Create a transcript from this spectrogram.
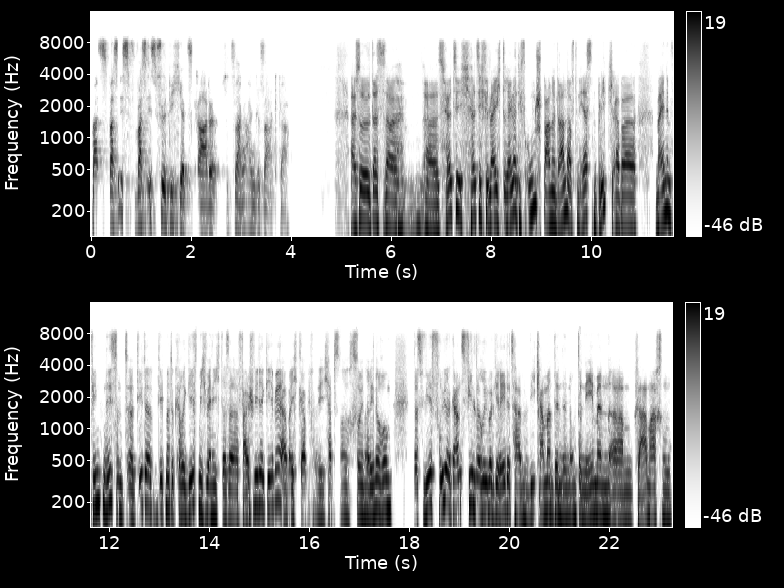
was, was, ist, was ist für dich jetzt gerade sozusagen angesagt da? Also das, äh, äh, es hört sich, hört sich vielleicht relativ unspannend an auf den ersten Blick, aber mein Empfinden ist, und äh, Dieter, Dietmar, du korrigierst mich, wenn ich das äh, falsch wiedergebe, aber ich glaube, ich habe es noch so in Erinnerung, dass wir früher ganz viel darüber geredet haben, wie kann man denn den Unternehmen ähm, klar machen,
